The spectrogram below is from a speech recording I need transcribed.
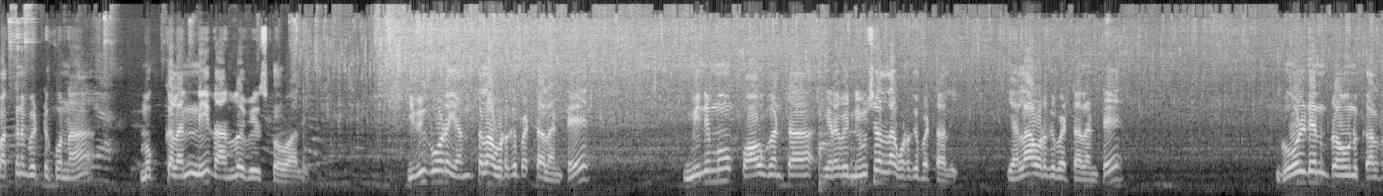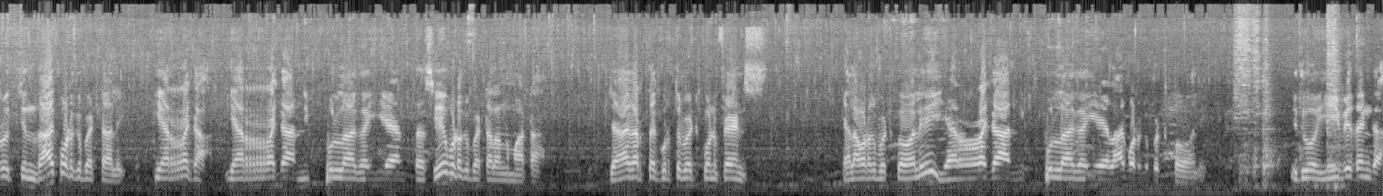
పక్కన పెట్టుకున్న ముక్కలన్నీ దానిలో వేసుకోవాలి. ఇవి కూడా ఎంతలా ఉడకబెట్టాలంటే మినిమం పావు గంట ఇరవై నిమిషాల దాకా ఉడకబెట్టాలి. ఎలా ఉడకబెట్టాలంటే గోల్డెన్ బ్రౌన్ కలర్ వచ్చిన దాకా ఉడకబెట్టాలి. ఎర్రగా ఎర్రగా నిప్పుల్లాగా అయ్యేంతసేపు ఉడకబెట్టాలన్నమాట. జాగ్రత్త గుర్తుపెట్టుకోండి ఫ్రెండ్స్. ఎలా ఉడకబెట్టుకోవాలి? ఎర్రగా నిప్పుల్లాగా అయ్యేలాగా ఉడకబెట్టుకోవాలి. ఇదిగో ఈ విధంగా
